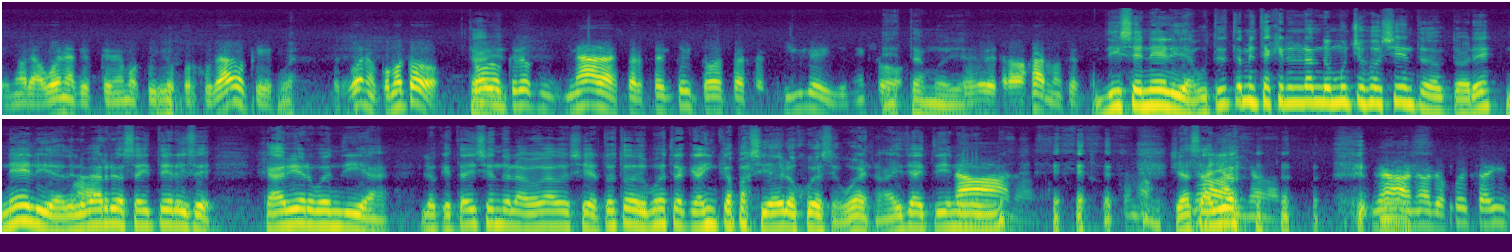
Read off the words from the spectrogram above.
enhorabuena que tenemos juicio por jurado, que bueno. como todo, todo creo que nada es perfecto y todo es perfectible y en eso se debe trabajar, ¿no es cierto? Dice Nélida, usted también está generando muchos oyentes, doctor, ¿eh? Nélida, del barrio Aceitero, dice, Javier, buen día lo que está diciendo el abogado es cierto. Esto demuestra que hay incapacidad de los jueces. Bueno, ahí ya tiene. No, no, ya salió. No, no, los jueces ahí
